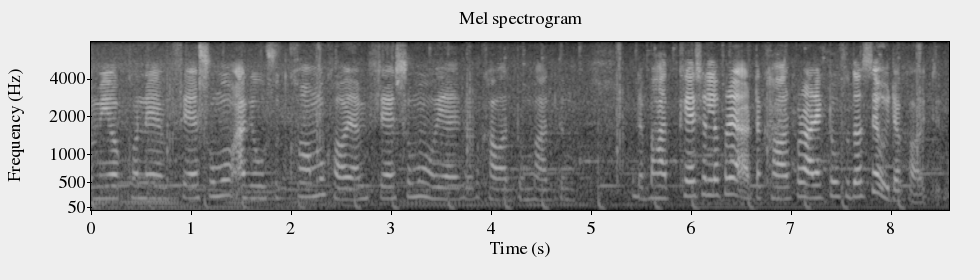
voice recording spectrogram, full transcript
আমি ওখানে ফ্রেশ হমো আগে ওষুধ খাওয়ামো খাওয়াই, আমি ফ্রেশ হমো আর খাওয়ার দেবো, ভাত দেবো। এটা ভাত খেয়ে সারলে পরে আর একটা খাওয়ার পর আরেকটা ওষুধ আছে, ওইটা খাওয়াই দেবো।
